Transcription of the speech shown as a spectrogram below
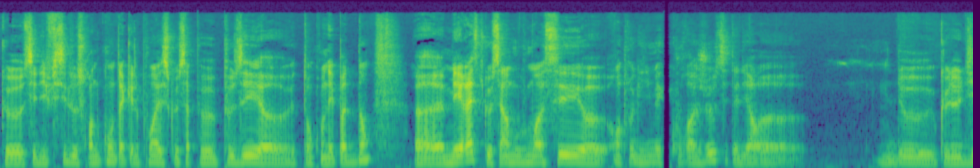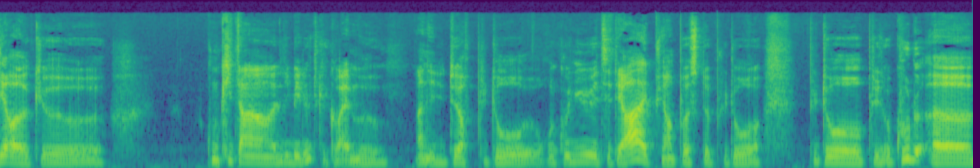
que c'est difficile de se rendre compte à quel point est-ce que ça peut peser tant qu'on n'est pas dedans. mais il reste que c'est un mouvement assez, entre guillemets, courageux, c'est-à-dire de, que de dire que qu'on quitte un Libellut, qui est quand même euh, un éditeur plutôt reconnu, etc., et puis un poste plutôt, plutôt, plutôt cool, euh,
